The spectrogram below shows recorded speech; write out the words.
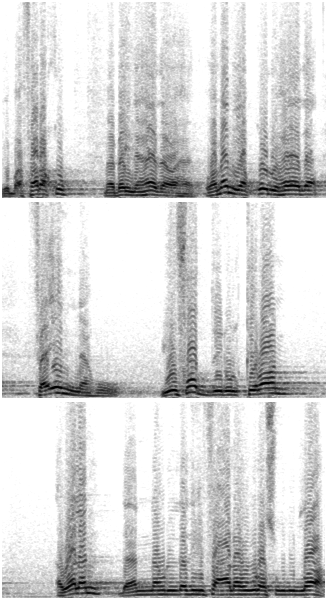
يبقى فرقوا ما بين هذا وهذا. ومن يقول هذا فإنه يفضل القران أولا لأنه الذي فعله رسول الله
